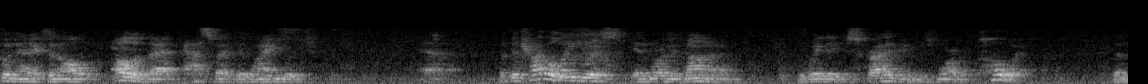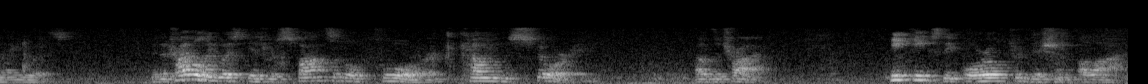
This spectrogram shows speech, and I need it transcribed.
phonetics and all, all of that aspect of language. Uh, but the tribal linguist in northern Ghana, the way they describe him, is more of a poet than linguist. And the tribal linguist is responsible for telling the story of the tribe. He keeps the oral tradition alive.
